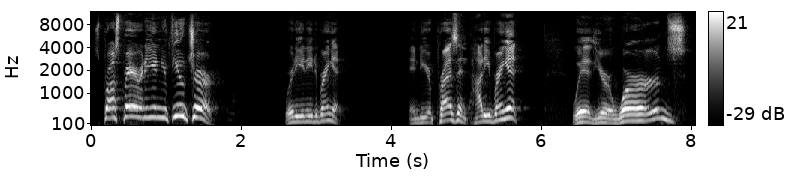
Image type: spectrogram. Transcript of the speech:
It's prosperity in your future? Where do you need to bring it? Into your present. How do you bring it? With your words.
